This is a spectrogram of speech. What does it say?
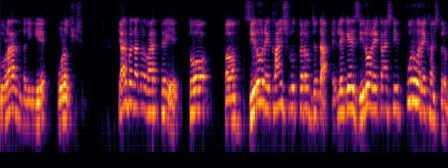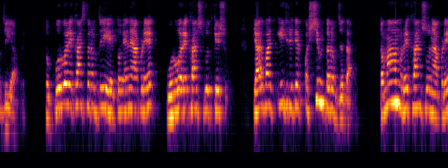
ગોળાર્ધ તરીકે ઓળખીશું. ત્યારબાદ આગળ વાત કરીએ તો ઝીરો રેખાંશ વૃત્ત તરફ જતા, એટલે કે ઝીરો રેખાંશથી પૂર્વ રેખાંશ તરફ જઈએ આપણે. તો પૂર્વ રેખાંશ તરફ જઈએ તો એને આપણે પૂર્વ રેખાંશ વૃત્ત કહીશું. ત્યારબાદ એ જ રીતે પશ્ચિમ તરફ જતા તમામ રેખાંશોને આપણે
